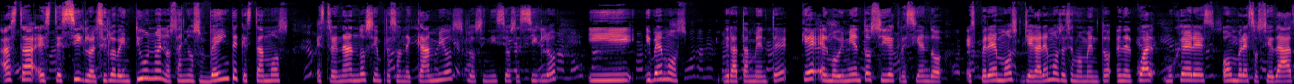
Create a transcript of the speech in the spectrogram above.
hasta este siglo, el siglo XXI, en los años 20 que estamos estrenando, siempre son de cambios, los inicios de siglo, y, y vemos gratamente que el movimiento sigue creciendo. Esperemos, llegaremos a ese momento en el cual mujeres, hombres, sociedad,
